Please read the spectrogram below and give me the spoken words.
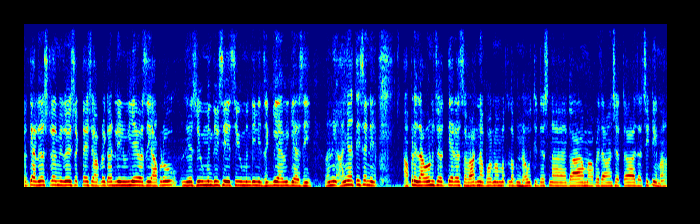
અત્યારે જસ્ટ તમે જોઈ શકતા છો આપણે લઈને વી આવ્યા છીએ. આપણું જે શિવ મંદિર છે, એ શિવ મંદિરની જગ્યાએ આવી ગયા છે અને અહીંયાથી છે ને, આપણે જવાનું છે અત્યારે સવારના પોરમાં, મતલબ નવથી દસના ગામ આપણે જવાનું છે તળાજા સિટીમાં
